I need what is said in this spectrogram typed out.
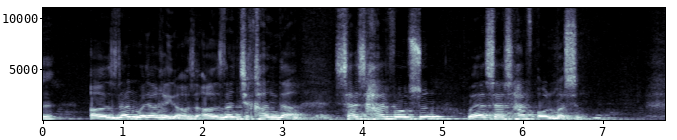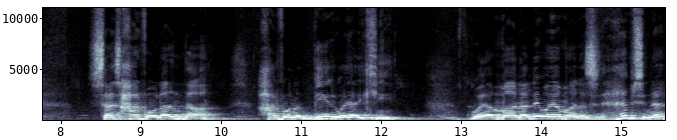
e, ağızdan veya gayri ağızdan. Ağızdan çıkan da ses harf olsun veya ses harf olmasın. Ses harf olan da harf olan bir veya iki veya manalı veya manasız hepsine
